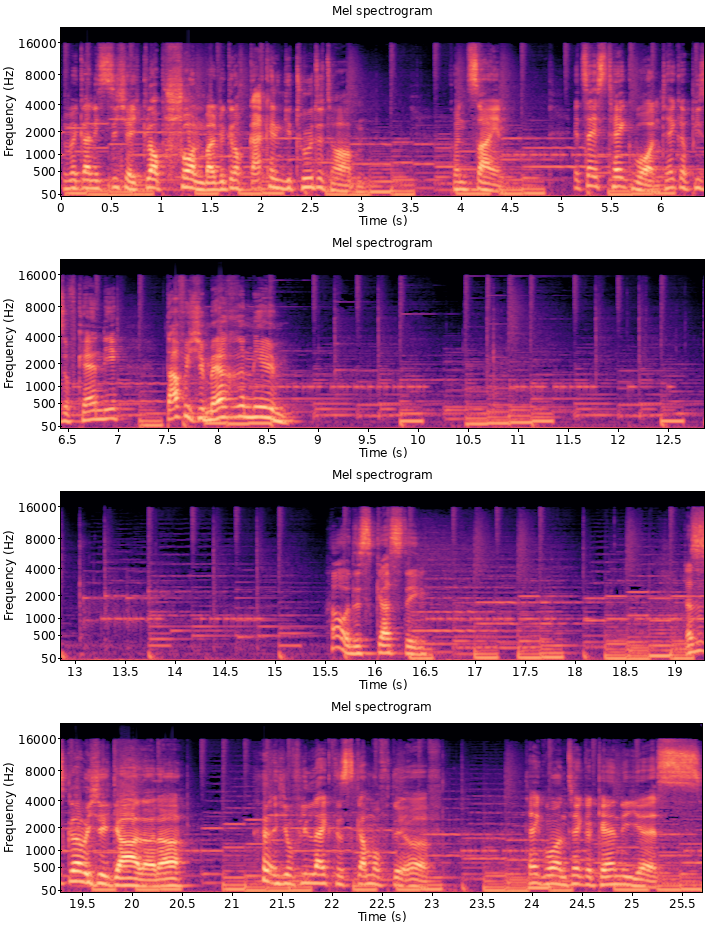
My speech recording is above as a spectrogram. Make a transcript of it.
Bin mir gar nicht sicher. Ich glaube schon, weil wir noch gar keinen getötet haben. Könnte sein. It says take one. Take a piece of candy. Darf ich hier mehrere nehmen? Oh, disgusting. Das ist, glaube ich, egal, oder? you feel like the scum of the earth. Take one, take a candy, yes.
